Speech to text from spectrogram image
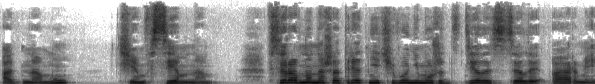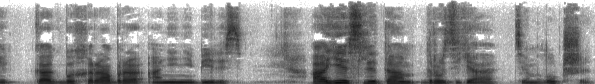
одному, чем всем нам. Все равно наш отряд ничего не может сделать с целой армией, как бы храбро они ни бились. А если там друзья, тем лучше.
